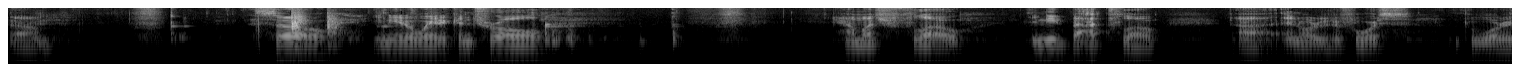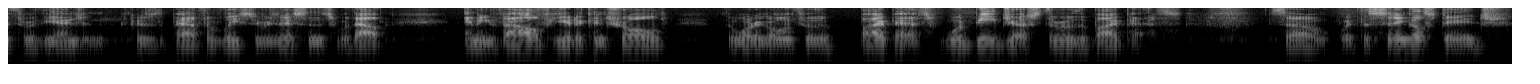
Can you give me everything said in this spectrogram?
Um, so you need a way to control how much flow. You need backflow uh, in order to force the water through the engine because the path of least resistance without any valve here to control the water going through the bypass would be just through the bypass. So with the single stage,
